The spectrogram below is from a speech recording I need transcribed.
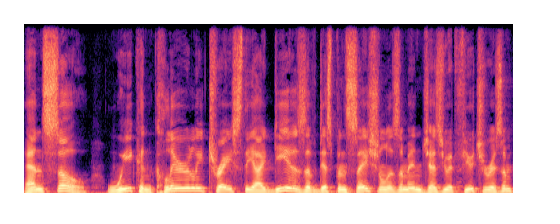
And so, we can clearly trace the ideas of dispensationalism and Jesuit futurism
